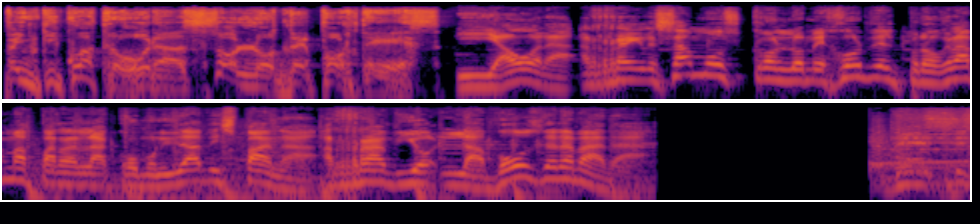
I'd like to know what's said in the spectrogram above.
24 horas solo deportes. Y ahora regresamos con lo mejor del programa para la comunidad hispana, Radio La Voz de Nevada. This is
